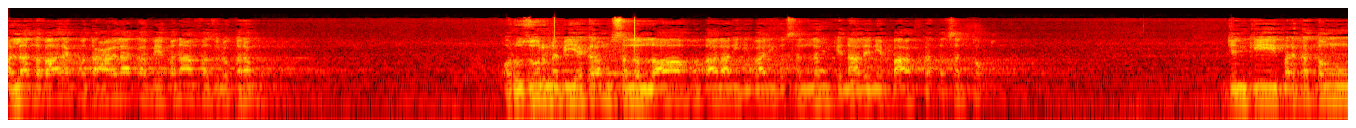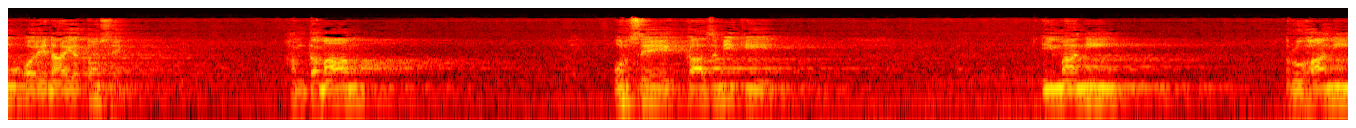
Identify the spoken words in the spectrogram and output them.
अल्लाह तबारक व ताला का बेपना फजल करम और हुजूर नबी अकरम वसल्लम के नाले ने पाक का तसद्दुक, जिनकी बरकतों और इनायतों से हम तमाम उर्से काजमी की ईमानी, रूहानी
